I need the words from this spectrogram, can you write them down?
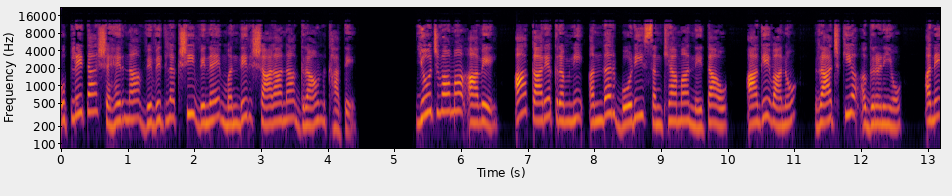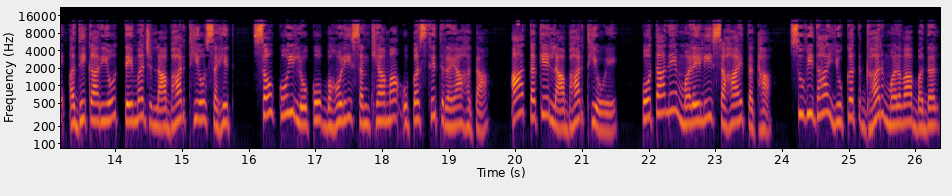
ઉપલેટા શહેરના વિવિધલક્ષી વિનય મંદિર શાળાના ગ્રાઉન્ડ ખાતે યોજવામાં આવેલ આ કાર્યક્રમની અંદર બોડી સંખ્યામાં નેતાઓ, આગેવાનો, રાજકીય અગ્રણીઓ અને અધિકારીઓ તેમજ લાભાર્થીઓ સહિત સૌ કોઈ લોકો બહોળી સંખ્યામાં ઉપસ્થિત રહ્યા હતા. આ તકે લાભાર્થીઓએ પોતાને મળેલી સહાય તથા સુવિધાયુક્ત ઘર મળવા બદલ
